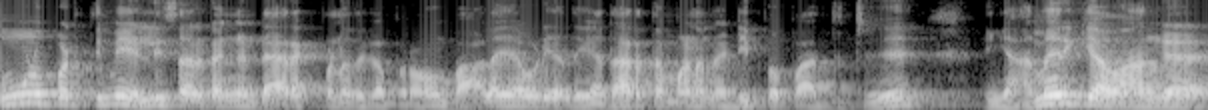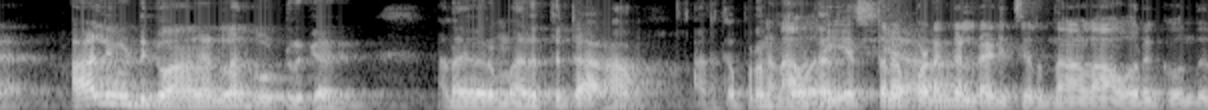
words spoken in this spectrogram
மூணு படத்தையுமே எல்லிசார் டங்கன் டைரக்ட் பண்ணதுக்கப்புறம் பாலையாவுடைய அந்த யதார்த்தமான நடிப்பை பார்த்துட்டு நீங்கள் அமெரிக்கா வாங்க ஹாலிவுட்டுக்கு வாங்கன்னுலாம் கூப்பிட்டுருக்காரு. ஆனால் இவர் மறுத்துட்டாராம். அதுக்கப்புறம் அவர் எத்தனை படங்கள் நடிச்சிருந்தாலும் அவருக்கு வந்து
